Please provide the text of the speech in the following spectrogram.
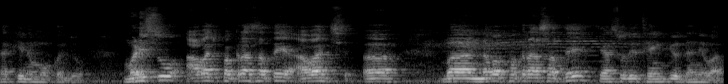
લખીને મોકલજો. મળીશું આવા જ ફકરા સાથે, આવા જ નવા ફકરા સાથે. ત્યાં સુધી થેન્ક યુ ધન્યવાદ.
